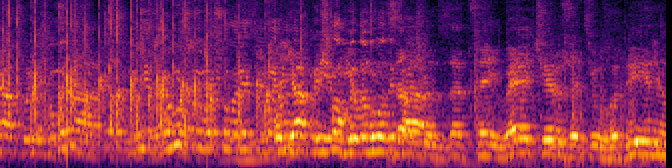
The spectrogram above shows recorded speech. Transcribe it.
Дякуємо за, мені зворушливо, що Лариса Іванівна прийшла, подякуємо ми давно йому не за, бачили. за цей вечір, за цю годину.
